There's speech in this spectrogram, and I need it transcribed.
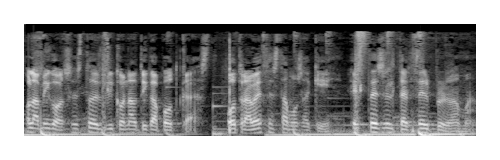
Hola amigos, esto es Briconáutica Podcast. Otra vez estamos aquí. Este es el tercer programa.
